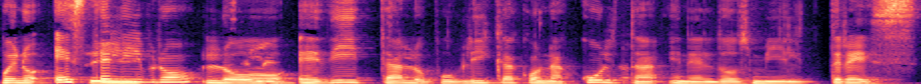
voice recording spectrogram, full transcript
Bueno, este libro lo edita, lo publica con Aculta en el 2003.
